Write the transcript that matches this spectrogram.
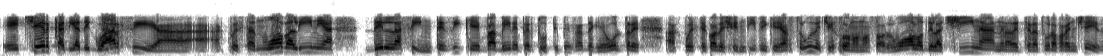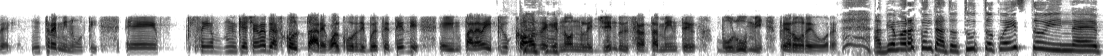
e cerca di adeguarsi a, a, questa nuova linea della sintesi che va bene per tutti. Pensate che oltre a queste cose scientifiche astruse ci sono, non so, il ruolo della Cina nella letteratura francese, in tre minuti. E se, mi piacerebbe ascoltare qualcuna di queste tesi e imparerei più cose che non leggendo distrattamente volumi per ore e ore. Abbiamo raccontato tutto questo in eh,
